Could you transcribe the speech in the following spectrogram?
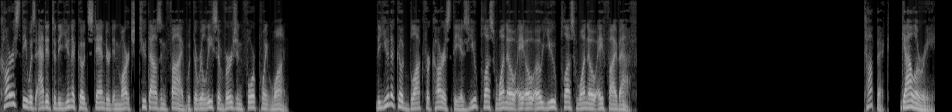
Kharosthi was added to the Unicode standard in March, 2005 with the release of version 4.1. The Unicode block for Kharosthi is U plus 10A00 U plus 10A5F. Gallery.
